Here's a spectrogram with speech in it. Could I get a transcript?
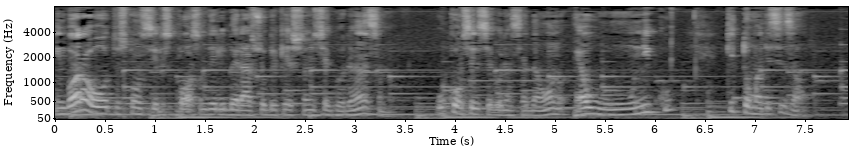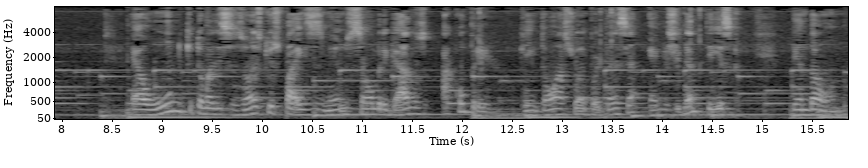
Embora outros conselhos possam deliberar sobre questões de segurança, o Conselho de Segurança da ONU é o único que toma decisão. É o único que toma decisões que os países membros são obrigados a cumprir. Então a sua importância é gigantesca dentro da ONU.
